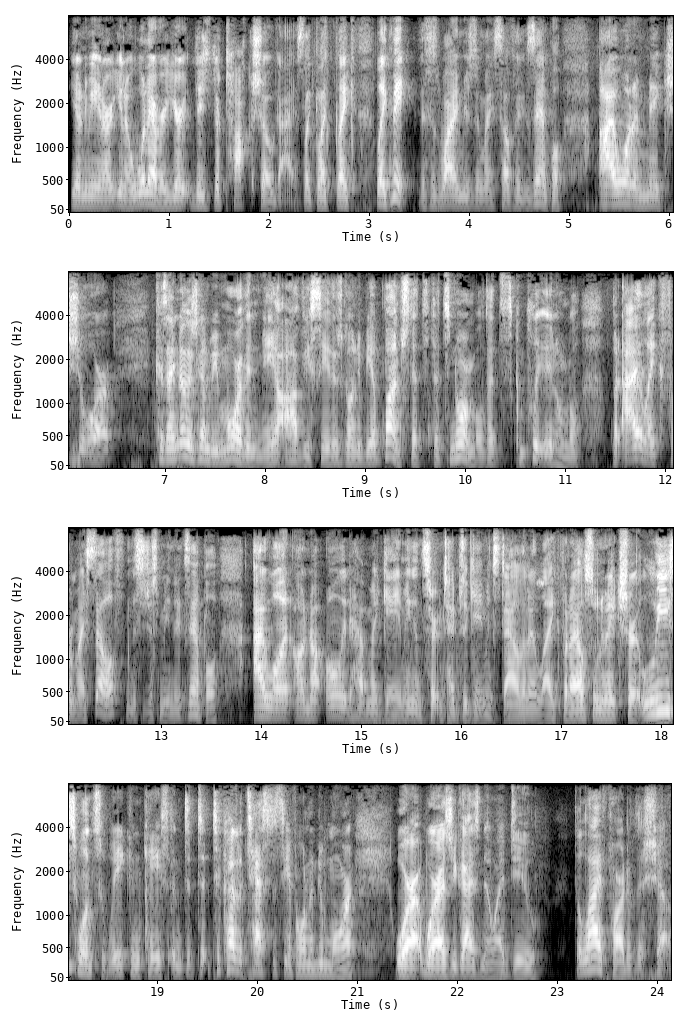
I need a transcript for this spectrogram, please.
You know what I mean? Or, you know, whatever. You're these the talk show guys. Like like like like me. This is why I'm using myself as an example. I want to make sure because I know there's going to be more than me. Obviously, there's going to be a bunch that's that's normal, that's completely normal. But I like for myself, and this is just me an example. I want on not only to have my gaming and certain types of gaming style that I like, but I also want to make sure at least once a week, in case and to, to, to kind of test to see if I want to do more. Where, whereas you guys know, I do the live part of the show.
